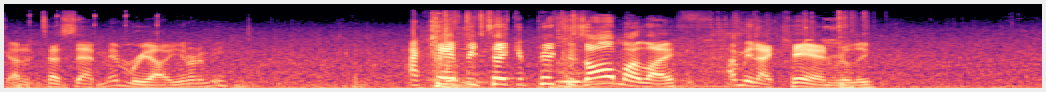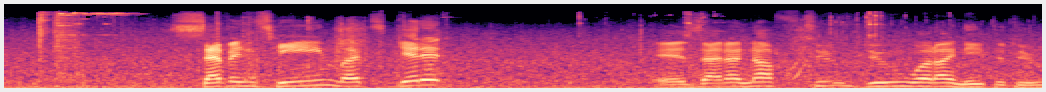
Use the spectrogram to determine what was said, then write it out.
got to test that memory out, you know what I mean? I can't be taking pictures all my life. I mean, I can, really. 17, let's get it. Is that enough to do what I need to do?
